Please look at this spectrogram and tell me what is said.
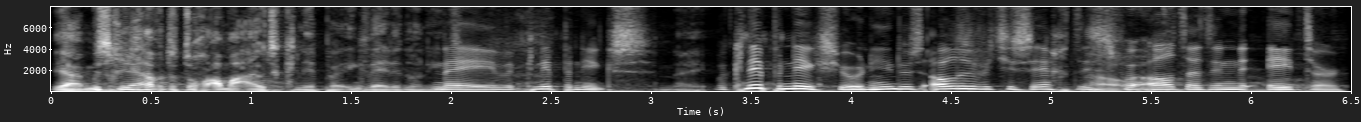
Ja, misschien Ja. gaan we het er toch allemaal uitknippen. Ik weet het nog niet. Nee, we knippen niks. Nee. We knippen niks, Jorni. Dus alles wat je zegt is Oh. voor altijd in de ether.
